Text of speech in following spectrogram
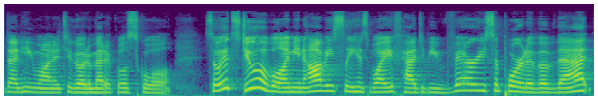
that he wanted to go to medical school. So it's doable. I mean, obviously his wife had to be very supportive of that,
